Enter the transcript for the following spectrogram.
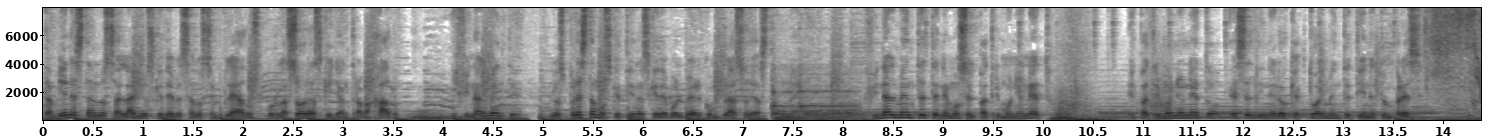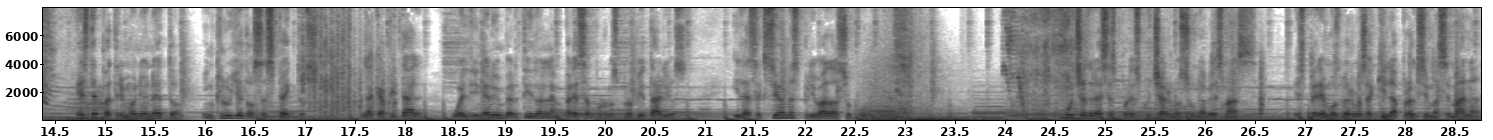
También están los salarios que debes a los empleados por las horas que ya han trabajado. Y finalmente, los préstamos que tienes que devolver con plazo de hasta un año. Finalmente tenemos el patrimonio neto, el patrimonio neto es el dinero que actualmente tiene tu empresa. Este patrimonio neto incluye dos aspectos, la capital o el dinero invertido en la empresa por los propietarios y las acciones privadas o públicas. Muchas gracias por escucharnos una vez más. Esperemos verlos aquí la próxima semana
